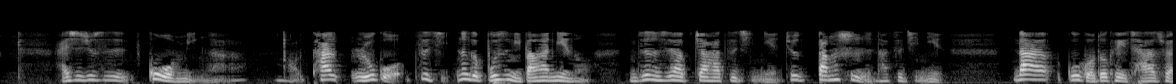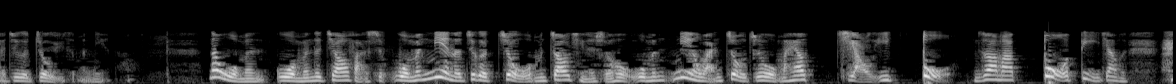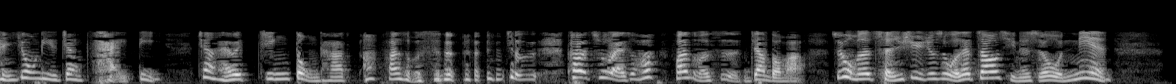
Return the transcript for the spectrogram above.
还是就是过敏啊。好，他如果自己那个不是你帮他念哦，你真的是要叫他自己念，就当事人他自己念，那 Google 都可以查得出来这个咒语怎么念。那我们我们的教法是，我们念了这个咒，我们招请的时候，我们念完咒之后，我们还要脚一跺，你知道吗？跺地这样子，很用力的这样踩地，这样才会惊动他啊！发生什么事？就是他会出来说啊，发生什么事？你这样懂吗？所以我们的程序就是，我在招请的时候，我念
